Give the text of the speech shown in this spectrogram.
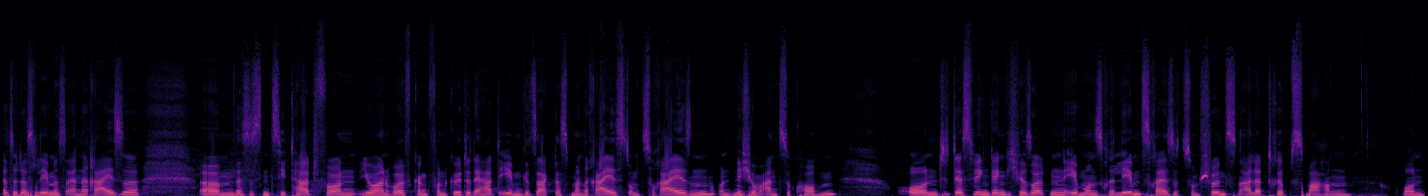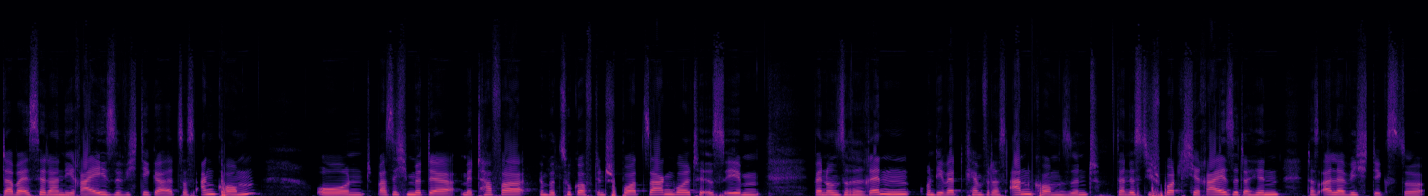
also das Leben ist eine Reise. Ähm, das ist ein Zitat von Johann Wolfgang von Goethe, der hat eben gesagt, dass man reist, um zu reisen und nicht um anzukommen. Und deswegen denke ich, wir sollten eben unsere Lebensreise zum schönsten aller Trips machen. Und dabei ist ja dann die Reise wichtiger als das Ankommen. Und was ich mit der Metapher in Bezug auf den Sport sagen wollte, ist eben, wenn unsere Rennen und die Wettkämpfe das Ankommen sind, dann ist die sportliche Reise dahin das Allerwichtigste.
